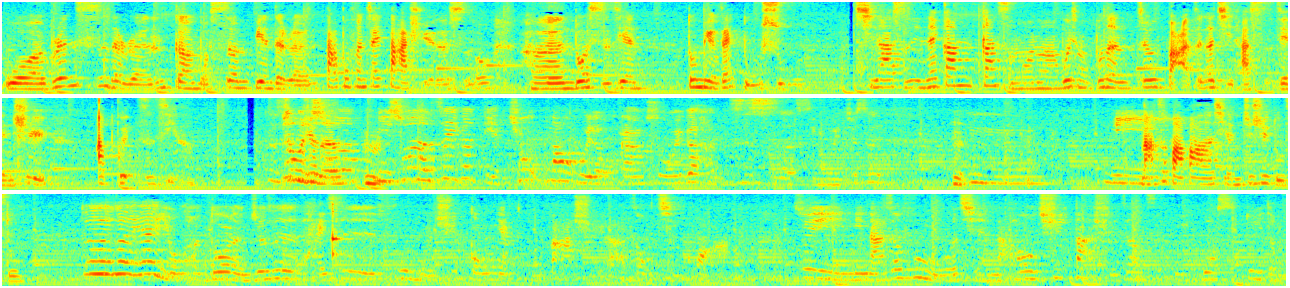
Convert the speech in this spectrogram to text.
我认识的人跟我身边的人，大部分在大学的时候，很多时间都没有在读书，其他时间在干干什么呢？为什么不能就把这个其他时间去 upgrade 自己呢？所以我觉得，你说的这个点就绕回了我刚刚说一个很自私的行为，就是，嗯，嗯你拿着爸爸的钱继续读书。对对对，因为有很多人就是还是父母去供养读大学啊这种情况啊，所以你拿着父母的钱，然后去大学这样子挥霍是对的嘛？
